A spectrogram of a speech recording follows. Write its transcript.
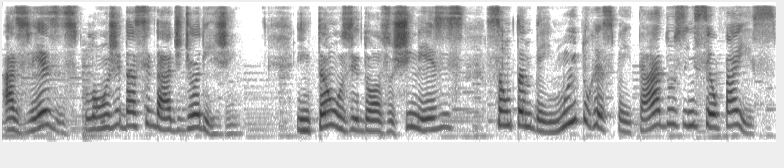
às vezes longe da cidade de origem. Então, os idosos chineses são também muito respeitados em seu país.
